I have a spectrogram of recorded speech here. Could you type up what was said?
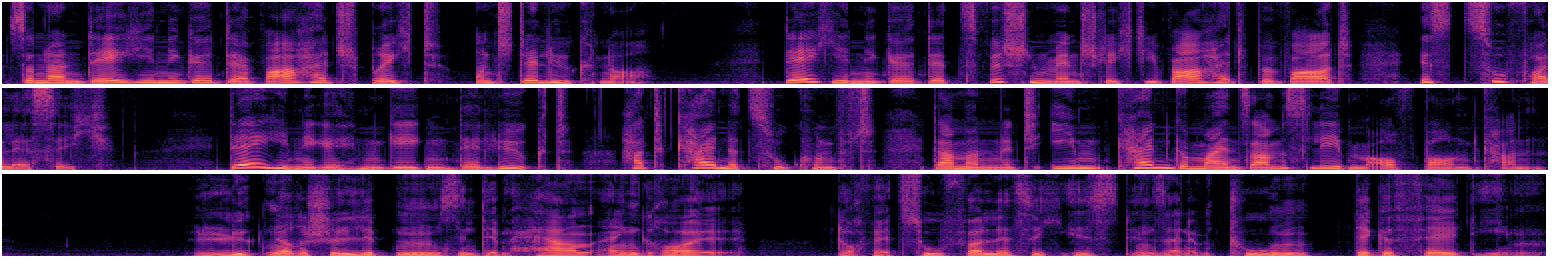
sondern derjenige, der Wahrheit spricht und der Lügner. Derjenige, der zwischenmenschlich die Wahrheit bewahrt, ist zuverlässig. Derjenige hingegen, der lügt, hat keine Zukunft, da man mit ihm kein gemeinsames Leben aufbauen kann. Lügnerische Lippen sind dem Herrn ein Greuel, doch wer zuverlässig ist in seinem Tun, der gefällt ihm.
